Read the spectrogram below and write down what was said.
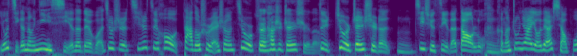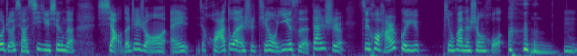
有几个能逆袭的，对不？就是其实最后大多数人生就是就是它是真实的，，对，就是真实的嗯。继续自己的道路，嗯。可能中间有点小波折、小戏剧性的、小的这种哎滑段是挺有意思的，但是最后还是归于平凡的生活。嗯。嗯，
